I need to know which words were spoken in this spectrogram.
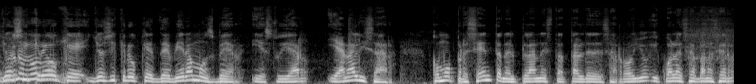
Yo, sí creo que, yo sí creo que debiéramos ver y estudiar y analizar cómo presentan el Plan Estatal de Desarrollo y cuáles van a ser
